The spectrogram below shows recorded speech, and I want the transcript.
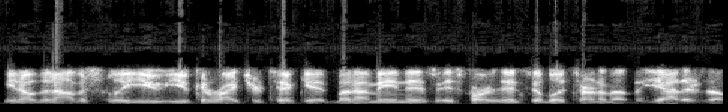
you know, then obviously you you can write your ticket. But I mean, as as far as the NCAA tournament, but yeah, there's a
